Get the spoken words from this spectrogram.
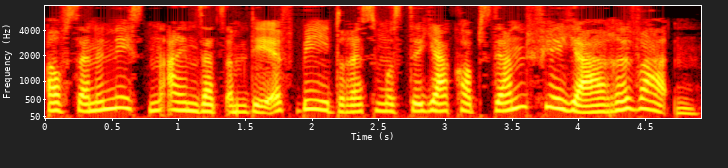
Auf seinen nächsten Einsatz am DFB-Dress musste Jakobs dann vier Jahre warten.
